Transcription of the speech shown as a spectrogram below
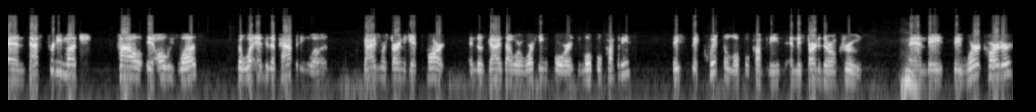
And that's pretty much how it always was. But what ended up happening was guys were starting to get smart, and those guys that were working for the local companies, they they quit the local companies and they started their own crews, Hmm. and they they work harder.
